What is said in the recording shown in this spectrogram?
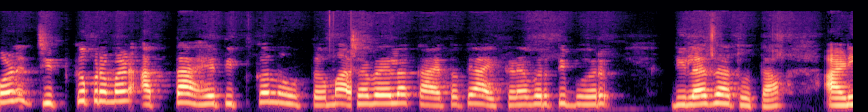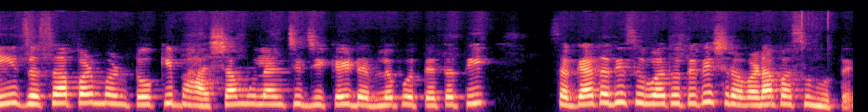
पण जितकं प्रमाण आत्ता आहे तितकं नव्हतं. मग अशा वेळेला काय? तर ते ऐकण्यावरती भर दिला जात होता. आणि जसं आपण म्हणतो की भाषा मुलांची जी काही डेव्हलप होते तर ती सगळ्यात आधी सुरुवात होते ती श्रवणापासून होते.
